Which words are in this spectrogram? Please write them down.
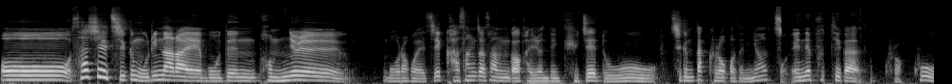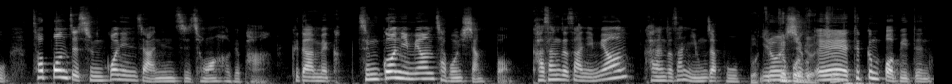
어, 사실 지금 우리나라의 모든 법률 뭐라고 해야지 가상자산과 관련된 규제도 지금 딱 그러거든요. NFT가 그렇고 첫 번째 증권인지 아닌지 정확하게 봐. 그 다음에 증권이면 자본시장법. 가상자산이면 가상자산 이용자 보호법 뭐 이런 식으로. 예, 특근법이든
